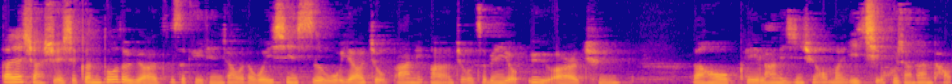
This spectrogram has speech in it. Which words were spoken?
大家想学习更多的育儿知识，可以添加我的微信是五幺九八零二九，这边有育儿群，然后可以拉你进群，我们一起互相探讨。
